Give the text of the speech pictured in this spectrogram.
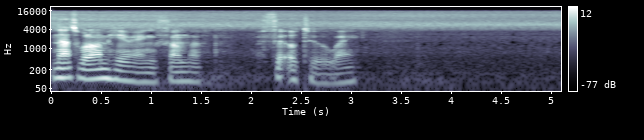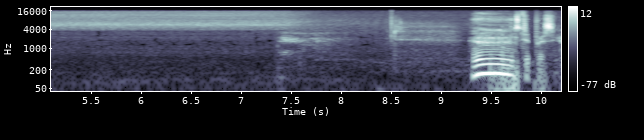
And that's what I'm hearing from a foot or two away. Uh, it's depressing.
